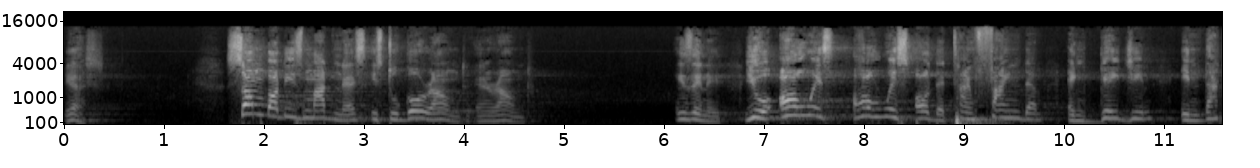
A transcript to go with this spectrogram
Yes. Somebody's madness is to go round and round. Isn't it? You always, always, all the time find them engaging in that.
